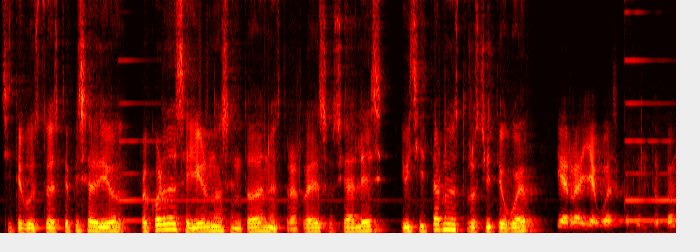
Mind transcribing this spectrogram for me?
Si te gustó este episodio, recuerda seguirnos en todas nuestras redes sociales y visitar nuestro sitio web tierraayahuasca.com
